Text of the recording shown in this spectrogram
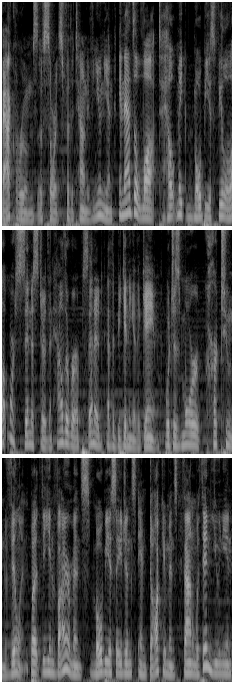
backrooms of sorts for the town of Union, and adds a lot to help make Mobius feel a lot more sinister than how they were represented at the beginning of the game, which is more cartoon villain. But the environments, Mobius agents, and documents found within Union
